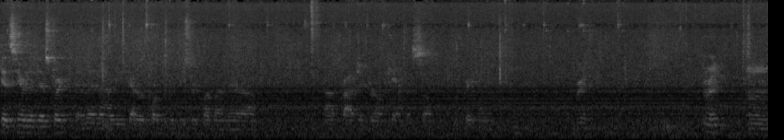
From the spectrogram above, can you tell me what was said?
kids here in the district, and then uh, we've got a report to the booster club on their uh, uh, project around campus, so great. Great. All right, um,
